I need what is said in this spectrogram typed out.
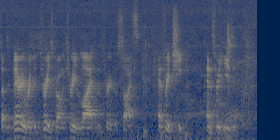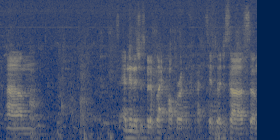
So it's very rigid, it's very strong, it's very light, and it's very precise, and it's very cheap, and it's very easy. Um, and then there's just a bit of black copper at the, at the centre, just uh, some,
